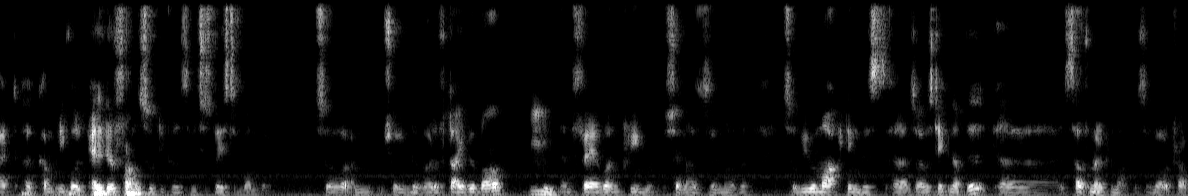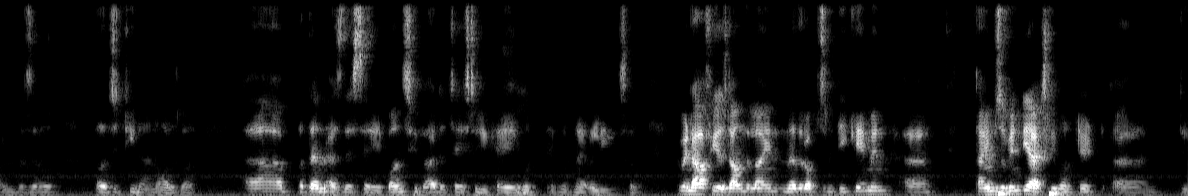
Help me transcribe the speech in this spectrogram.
at a company called Elder Pharmaceuticals, which is based in Bombay. So I'm sure you would have heard of Tiger Balm Mm. and Fair One Cream, all that. So we were marketing this. Uh, so I was taking up the uh, South American markets, a lot of travel in Brazil, Argentina, and all as well. Uh, but then, as they say, once you've had a taste of UK, it would, it would never leave. So two and a half years down the line, another opportunity came in. Um, Times of India actually wanted uh, to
